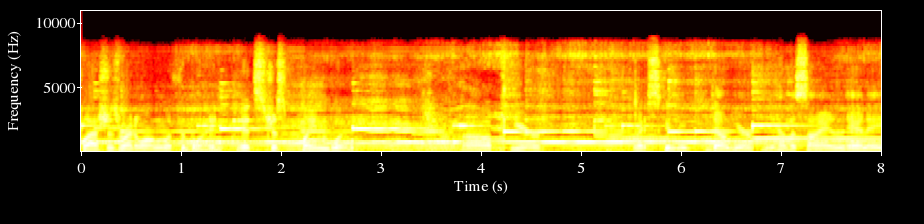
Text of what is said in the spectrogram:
flashes right along with the blade. It's just plain blue. Uh, up here, excuse me, down here, we have a cyan and a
